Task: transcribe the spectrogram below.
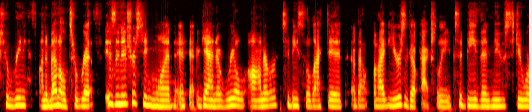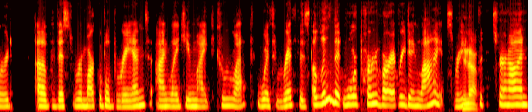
to reading is fundamental to RIF is an interesting one. And again, a real honor to be selected about five years ago, actually, to be the new steward of this remarkable brand. I, like you, Mike, grew up with RIF is a little bit more part of our everyday lives, right? You know. Turn on,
